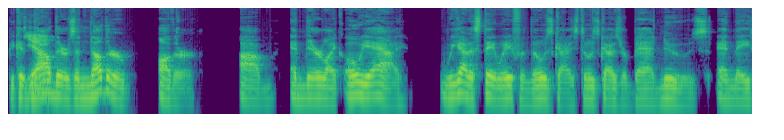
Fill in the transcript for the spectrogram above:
Because now there's another other, um, and they're like, "Oh yeah, we got to stay away from those guys. Those guys are bad news." And they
